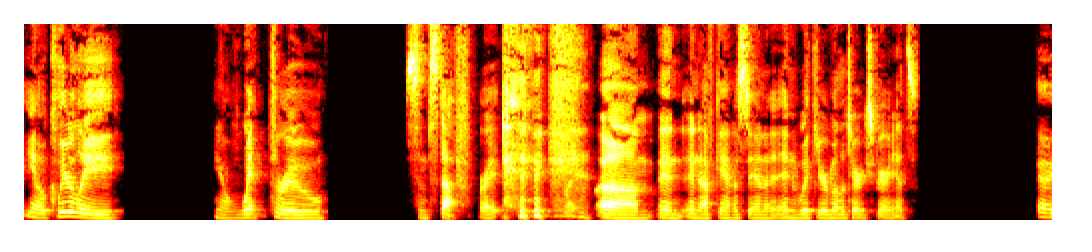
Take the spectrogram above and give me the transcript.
you know clearly you know went through some stuff right, right, right. um in in afghanistan and with your military experience uh,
